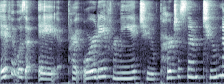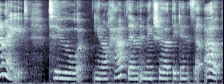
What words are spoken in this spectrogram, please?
If it was a, a priority for me to purchase them tonight to, you know, have them and make sure that they didn't sell out,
